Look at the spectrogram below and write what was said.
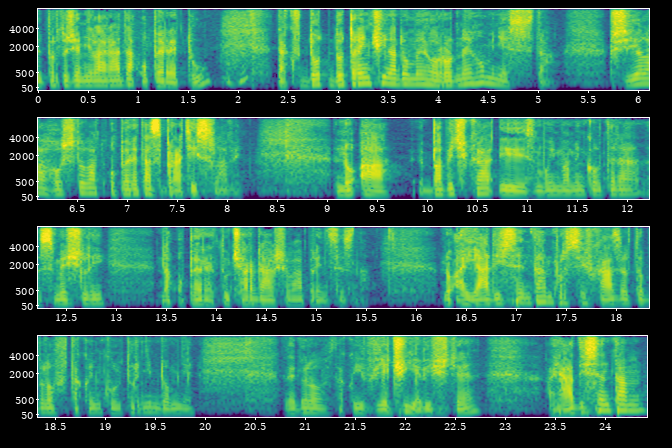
e, protože měla ráda operetu, mm-hmm. tak do, do Trenčína, do mého rodného města, přijela hostovat opereta z Bratislavy. No a babička i s mojí maminkou teda jsme šli na operetu Čardášová princezna. No a já, když jsem tam prostě vcházel, to bylo v takovém kulturním domě, kde bylo takový větší jeviště. A já, když jsem tam,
